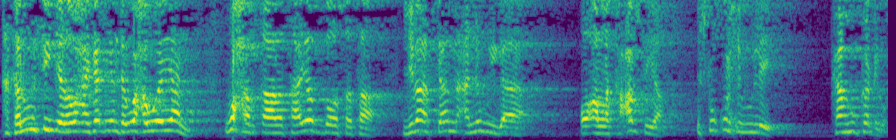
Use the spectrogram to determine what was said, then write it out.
ta kale u sii jeeda waxay ka dhigan waxa weeyaan waxaad qaadataa yood goosataa libaaskaa macnawiga ah oo alla kacabsiya isku qurxi buu leeyahy kaahu ka dhigo.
